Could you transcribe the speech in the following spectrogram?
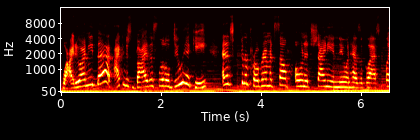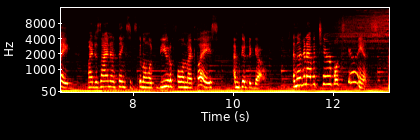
why do I need that? I can just buy this little doohickey and it's going to program itself. Oh, and it's shiny and new and has a glass plate. My designer thinks it's going to look beautiful in my place. I'm good to go. And they're going to have a terrible experience.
